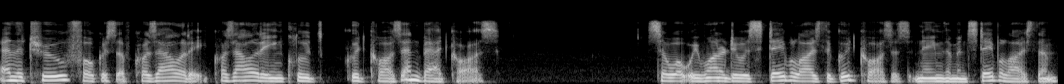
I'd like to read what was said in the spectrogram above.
and the true focus of causality. Causality includes good cause and bad cause. So, what we want to do is stabilize the good causes, name them and stabilize them,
